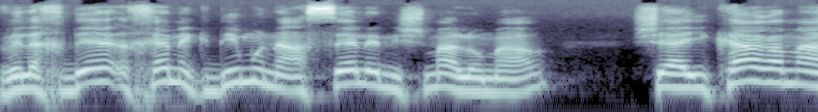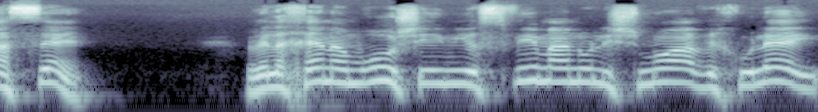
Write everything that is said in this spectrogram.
ולכן הקדימו נעשה לנשמע לומר שהעיקר המעשה. ולכן אמרו שאם יוספים אנו לשמוע וכולי,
